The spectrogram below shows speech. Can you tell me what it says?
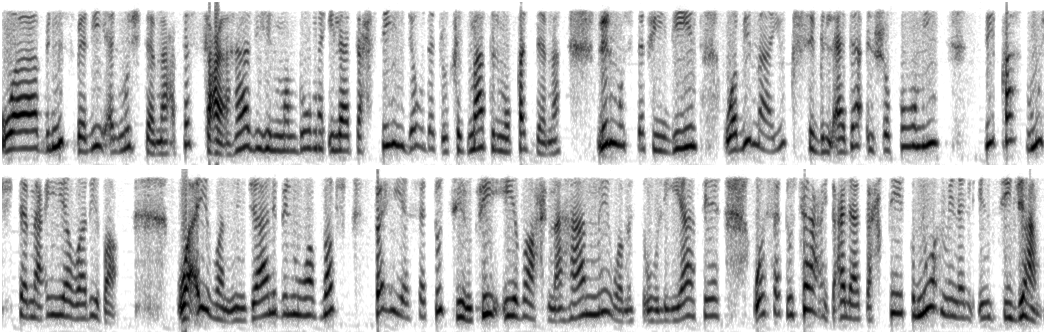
وبالنسبة للمجتمع تسعى هذه المنظومة إلى تحسين جودة الخدمات المقدمة للمستفيدين وبما يكسب الأداء الحكومي ثقة مجتمعية ورضا. وأيضا من جانب الموظف فهي ستسهم في إيضاح مهامه ومسؤولياته وستساعد على تحقيق نوع من الانسجام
